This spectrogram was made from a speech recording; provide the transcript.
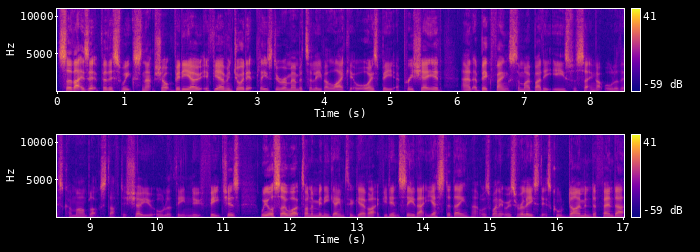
So that is it for this week's snapshot video. If you have enjoyed it, please do remember to leave a like. It will always be appreciated. And a big thanks to my buddy Ease for setting up all of this command block stuff to show you all of the new features. We also worked on a mini game together. If you didn't see that yesterday, that was when it was released. It's called Diamond Defender.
